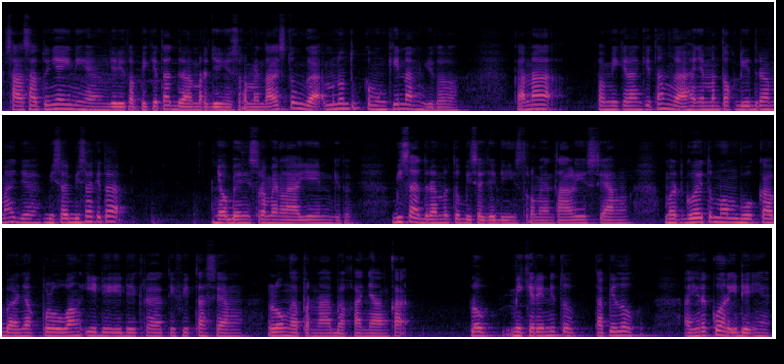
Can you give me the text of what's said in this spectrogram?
Salah satunya ini yang jadi topik kita drummer jadi instrumentalis tuh nggak menutup kemungkinan gitu loh. Karena pemikiran kita nggak hanya mentok di drum aja. Bisa-bisa kita nyobain instrumen lain gitu. Bisa drummer tuh bisa jadi instrumentalis yang menurut gue itu membuka banyak peluang ide-ide kreativitas yang lo nggak pernah bakal nyangka. Lo mikirin itu tapi lo akhirnya keluar idenya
